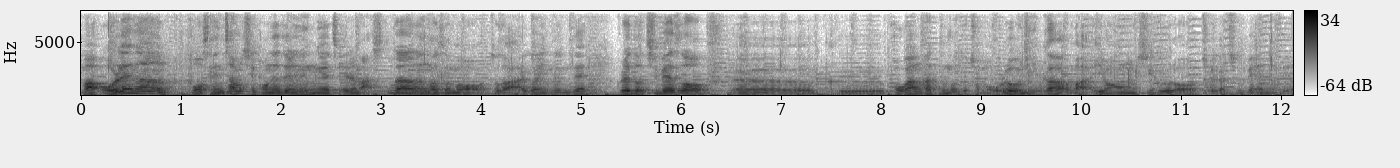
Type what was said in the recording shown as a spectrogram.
막 원래는 뭐 생참치 보내드리는 게 제일 맛있다는 음. 것은 뭐 저도 알고 있는데 그래도 집에서 어, 그 보관 같은 것도 좀 어려우니까 막 이런 식으로 저희가 준비했는데요.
